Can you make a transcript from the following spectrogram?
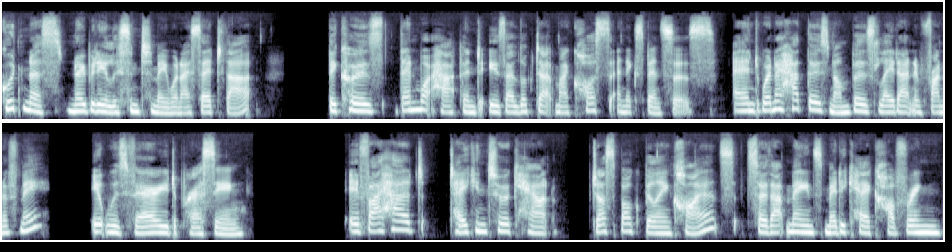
goodness nobody listened to me when I said that. Because then what happened is I looked at my costs and expenses. And when I had those numbers laid out in front of me, it was very depressing. If I had taken into account just bulk billing clients. So that means Medicare covering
